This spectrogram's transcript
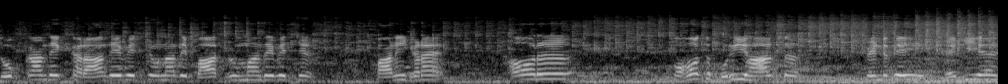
ਲੋਕਾਂ ਦੇ ਘਰਾਂ ਦੇ ਵਿੱਚ, ਉਹਨਾਂ ਦੇ ਬਾਥਰੂਮਾਂ ਦੇ ਵਿੱਚ ਪਾਣੀ ਖੜਾ ਹੈ ਔਰ ਬਹੁਤ ਬੁਰੀ ਹਾਲਤ ਪਿੰਡ ਦੇ ਹੈਗੀ ਹੈ।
